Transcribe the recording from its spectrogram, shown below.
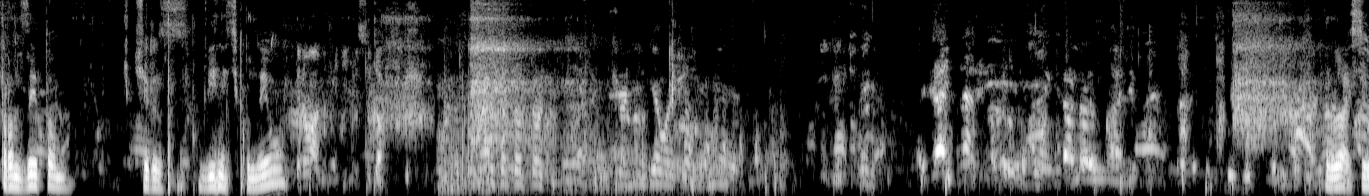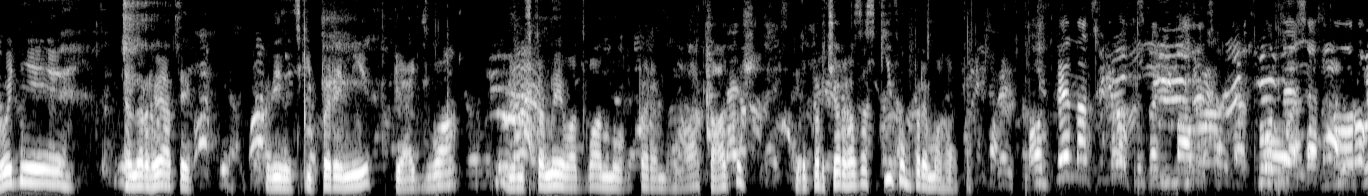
транзитом через Вінницьку Ниву. Да, сьогодні енергетик Вінницький переміг 5-2. Вінницька Нива 2-0 перемогла також. Тепер черга за скіфом перемагати. 11 років займалися. З 2000 року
